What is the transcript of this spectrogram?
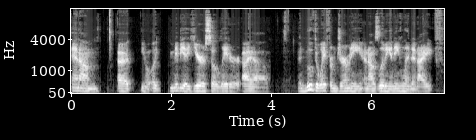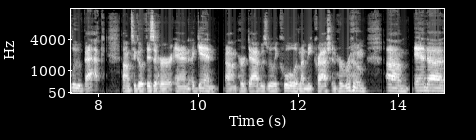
and um uh, you know, like maybe a year or so later, I uh, had moved away from Germany and I was living in England and I flew back um, to go visit her. And again, um, her dad was really cool and let me crash in her room. Um, and uh,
